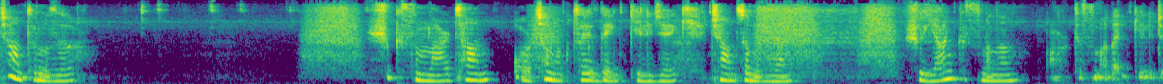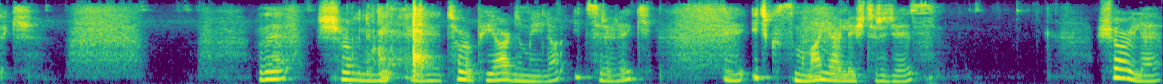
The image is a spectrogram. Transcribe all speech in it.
çantamızı şu kısımlar tam orta noktaya denk gelecek. Çantamızın şu yan kısmının ortasına denk gelecek. Ve şöyle bir e, törpü yardımıyla itirerek e, iç kısmına yerleştireceğiz. Şöyle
